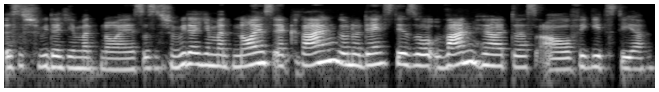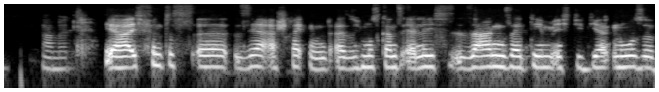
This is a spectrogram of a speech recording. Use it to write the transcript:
es ist schon wieder jemand Neues. Es ist schon wieder jemand Neues erkrankt und du denkst dir so, wann hört das auf? Wie geht's dir damit? Ja, ich finde es äh, sehr erschreckend. Also ich muss ganz ehrlich sagen, seitdem ich die Diagnose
